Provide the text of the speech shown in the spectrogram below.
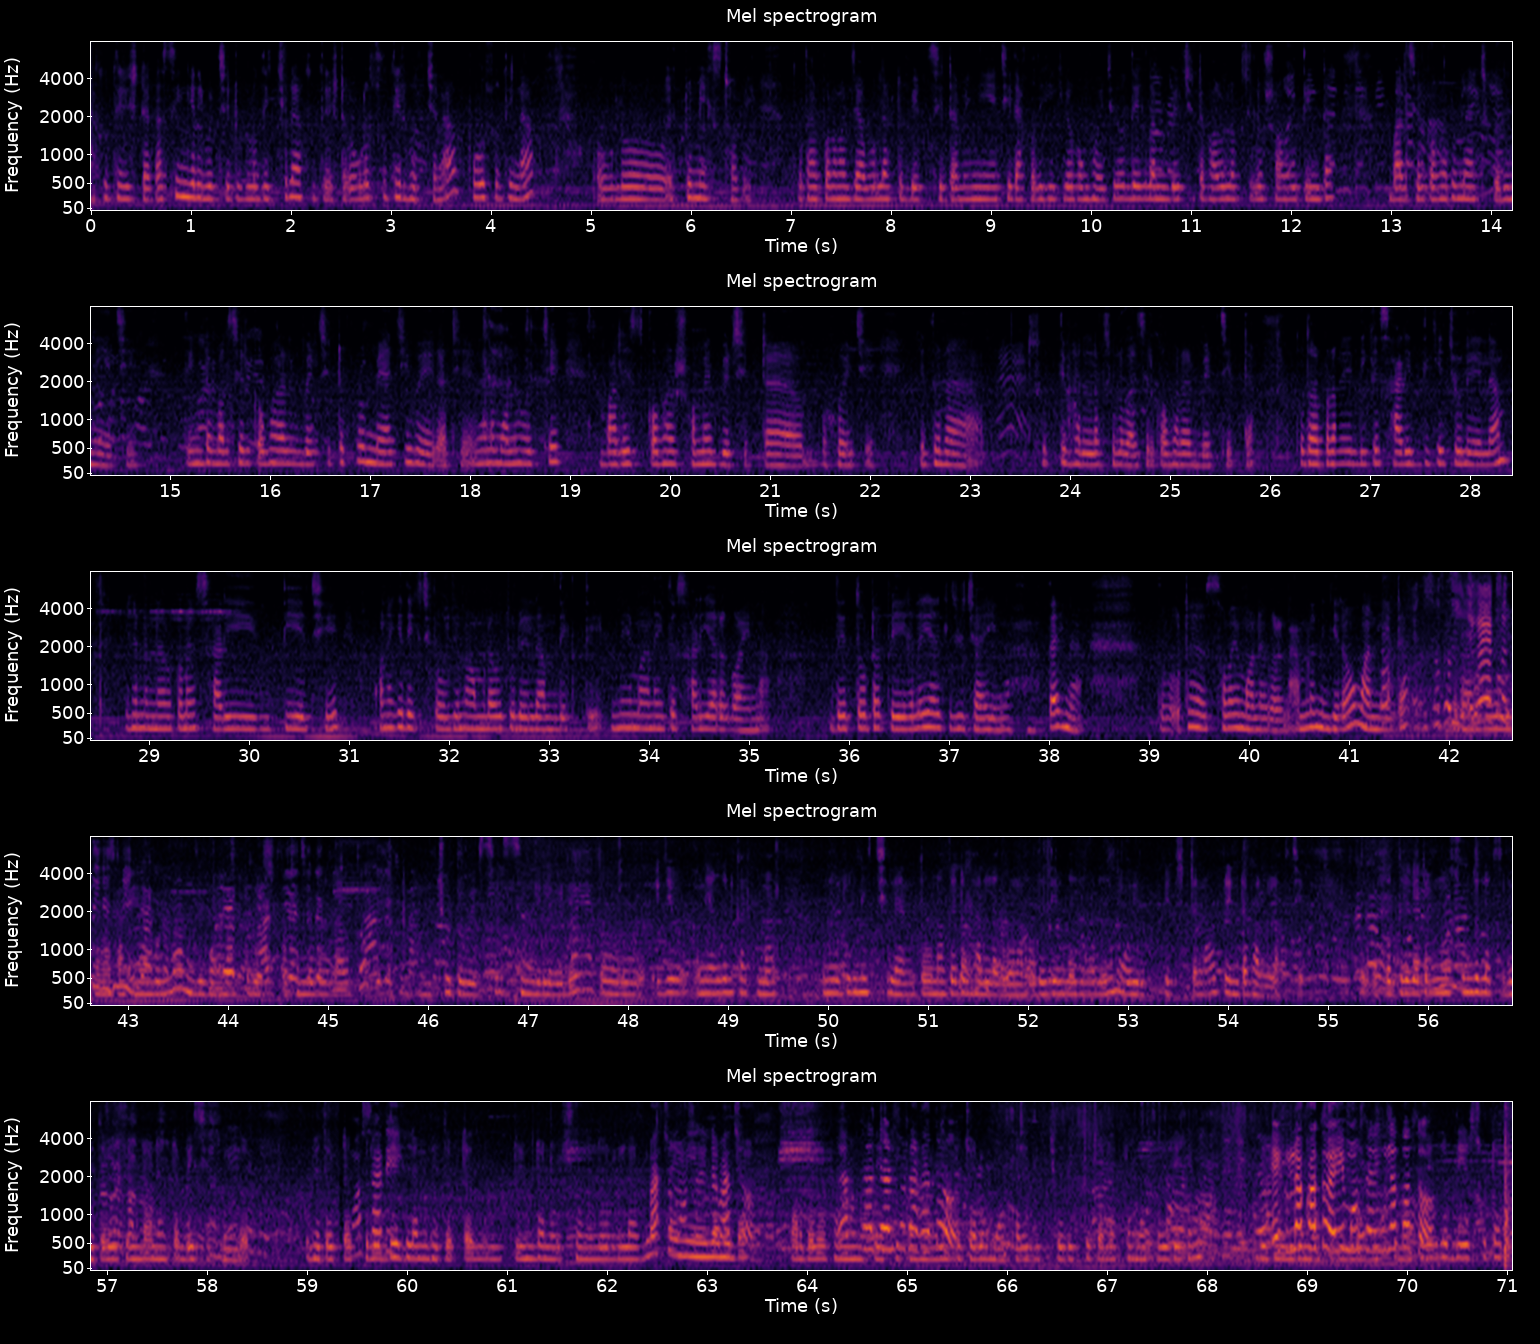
একশো তিরিশ টাকা। সিঙ্গেল বেডশিটগুলো দিচ্ছিল, একশো তিরিশ টাকা। ওগুলো সুতির হচ্ছে না, পুরো সুতি না, ওগুলো একটু মিক্সড হবে। তো তারপর আমার যা বলল, একটা বেডশিট আমি নিয়েছি, দেখো দেখি কীরকম হয়েছে। তো দেখলাম বেডশিটটা ভালো লাগছিল, সঙ্গে তিনটা বালিশের কভারও ম্যাচ করে নিয়েছি। তিনটা বালিশের কভার বেডশিটটা পুরো ম্যাচই হয়ে গেছে। যেন মনে হচ্ছে বালিশ কভার সমেত বেডশিটটা হয়েছে। কিন্তু না, সত্যি ভালো লাগছিল বালিশের কভার আর বেডশিটটা তো তারপর আমরা এদিকে শাড়ির দিকে চলে এলাম। এখানে নানা রকমের শাড়ি দিয়েছে। অনেকে দেখছিল, ওই জন্য আমরাও চলে এলাম দেখতে। মেয়ে মানেই তো শাড়ি আর গয়না। ওদের তো ওটা পেয়ে গেলেই আর কিছু চাই না। তাই না? তো ওটা সবাই মনে করে না। আমরা নিজেরাও মানি এটা। বললাম যে দামটা একটা পছন্দ করে দাও তো। ছোটো বেডশিট সিঙ্গেল বেডে তো এই যে উনি একজন কাকিমা উনি ওটা নিচ্ছিলেন। তো ওনাকে এটা ভালো লাগবে না। ওদের দিয়ে ওনাকে বললাম ওই বেডশিটটা নাও প্রিন্টটা ভালো লাগছে। তো উপর থেকে যেটা সুন্দর লাগছে ভেতরের প্রিন্টটা অনেকটা বেশি সুন্দর। ভেতরটা খুলে দেখলাম ভেতরটা প্রিন্টটা অনেক সুন্দর লাগল। তাই নিয়ে নিলাম ওটা তারপরে ওখান থেকে একটা চলো মশারি দিচ্ছ দেখছ চলো একটা মশারি দেখে নি। এগুলো কত? এই মশারিগুলো। কত? এগুলো দেড়শো টাকা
